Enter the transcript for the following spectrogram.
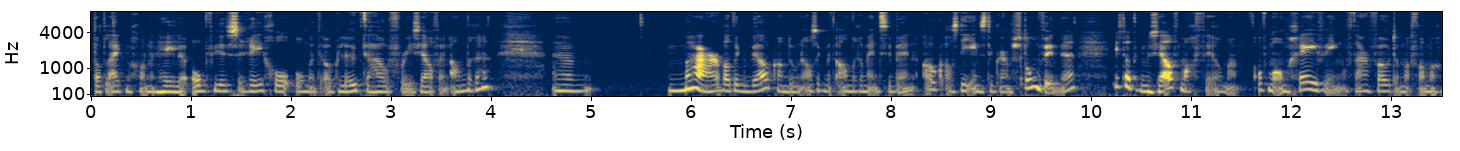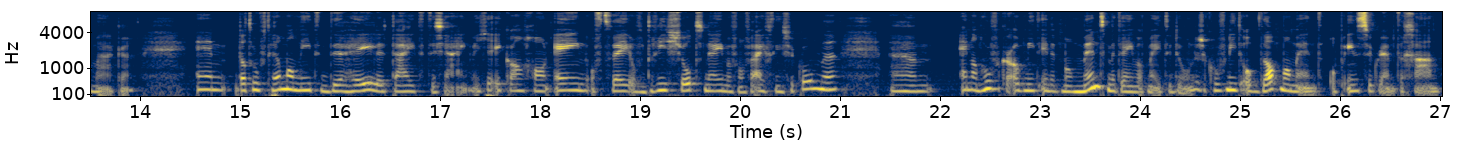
dat lijkt me gewoon een hele obvious regel om het ook leuk te houden voor jezelf en anderen. Um, Maar wat ik wel kan doen als ik met andere mensen ben, ook als die Instagram stom vinden, is dat ik mezelf mag filmen. Of mijn omgeving, of daar een foto van mag maken. En dat hoeft helemaal niet de hele tijd te zijn. Weet je, ik kan gewoon één of twee of drie shots nemen van 15 seconden. Ehm, en dan hoef ik er ook niet in het moment meteen wat mee te doen. Dus ik hoef niet op dat moment op Instagram te gaan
